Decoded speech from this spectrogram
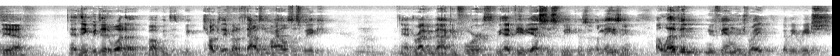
yeah. I think we did what uh, about we, did, we calculated about a thousand miles this week. Yeah, driving back and forth. We had VBS this week. It was amazing. Eleven new families, right, that we reached.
